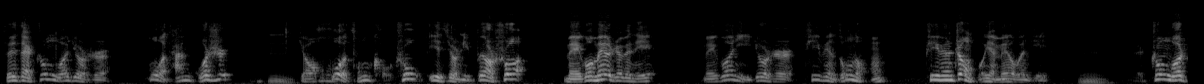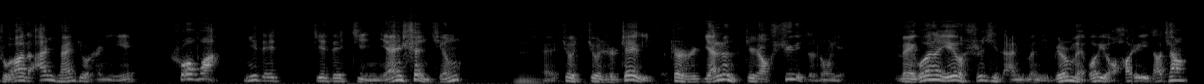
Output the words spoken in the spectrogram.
所以在中国就是莫谈国事，嗯，叫祸从口出，意思就是你不要说。美国没有这问题，美国你就是批评总统、批评政府也没有问题。嗯，中国主要的安全就是你说话，你得也得谨言慎行。嗯，哎，就就是这个意思，这是言论，这叫虚的东西。美国呢也有实际的问题，比如美国有好几亿条枪，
